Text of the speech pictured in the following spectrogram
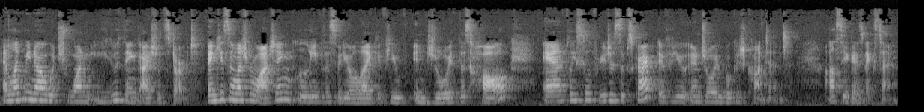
and let me know which one you think I should start. Thank you so much for watching. Leave this video a like if you enjoyed this haul and please feel free to subscribe if you enjoy bookish content. I'll see you guys next time.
